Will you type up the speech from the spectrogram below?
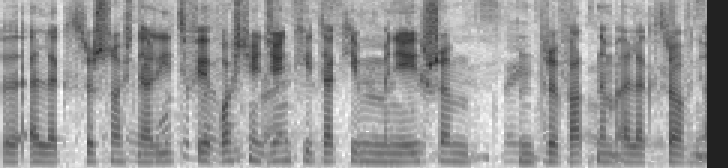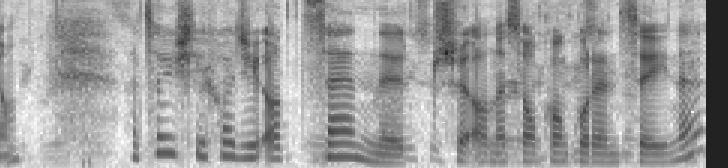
elektryczność na Litwie właśnie dzięki takim mniejszym prywatnym elektrowniom. A co jeśli chodzi o ceny? Czy one są konkurencyjne?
